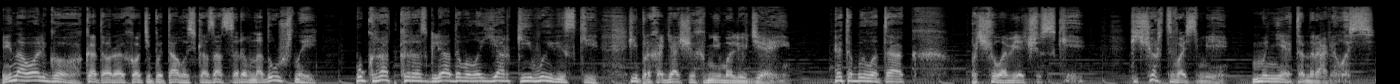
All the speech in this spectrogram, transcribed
И на Ольгу, которая хоть и пыталась казаться равнодушной, украдко разглядывала яркие вывески и проходящих мимо людей. Это было так по-человечески. И черт возьми, мне это нравилось.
